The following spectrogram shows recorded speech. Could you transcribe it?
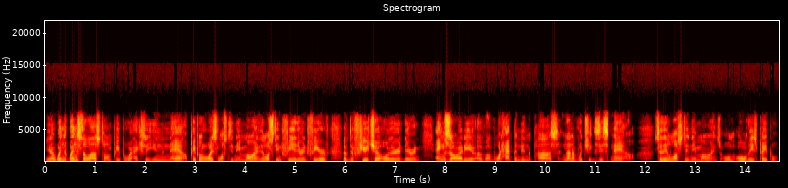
You know, when, when's the last time people were actually in the now? People are always lost in their mind. They're lost in fear. They're in fear of, of the future or they're, they're in anxiety of, of what happened in the past, none of which exists now. So they're lost in their minds, all all these people.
